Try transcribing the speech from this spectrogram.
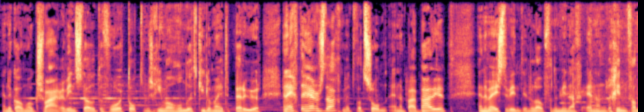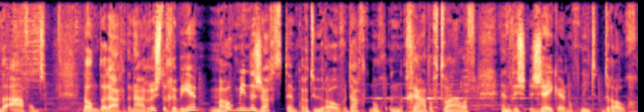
En er komen ook zware windstoten voor tot misschien wel 100 km per uur. Een echte herfstdag met wat zon en een paar buien. En de meeste wind in de loop van de middag en aan het begin van de avond. Dan de dagen daarna rustiger weer, maar ook minder zacht. Temperaturen overdag nog een graad of 12. En het is zeker nog niet droog.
